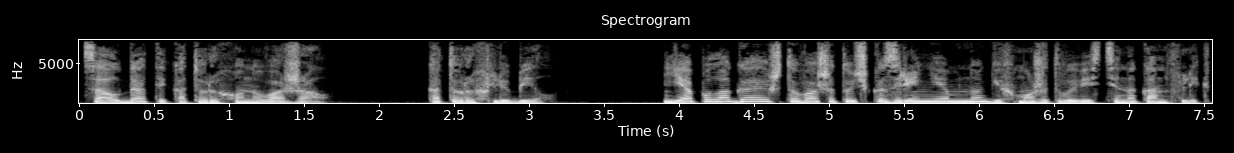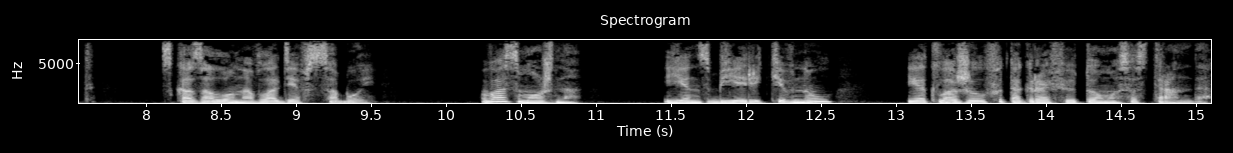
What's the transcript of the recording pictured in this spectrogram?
Солдаты, которых он уважал, которых любил. «Я полагаю, что ваша точка зрения многих может вывести на конфликт», — сказал он, овладев собой. «Возможно», — Йенс Бьерри кивнул и отложил фотографию Томаса Странда.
